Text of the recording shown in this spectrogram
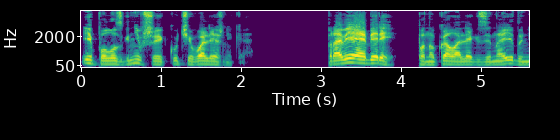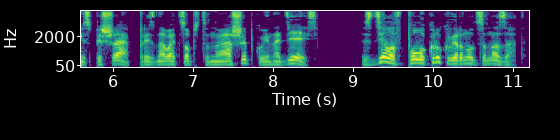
и полусгнившие кучи валежника. «Правее бери!» — понукал Олег Зинаиду, не спеша признавать собственную ошибку и надеясь, сделав полукруг, вернуться назад.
